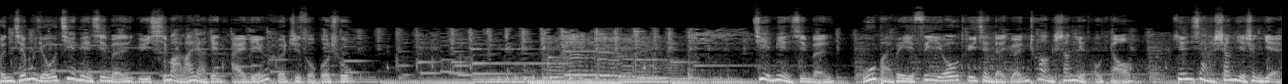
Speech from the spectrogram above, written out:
本节目由界面新闻与喜马拉雅电台联合制作播出。界面新闻五百位 CEO 推荐的原创商业头条，天下商业盛宴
